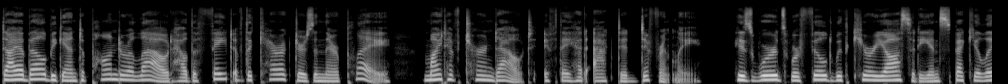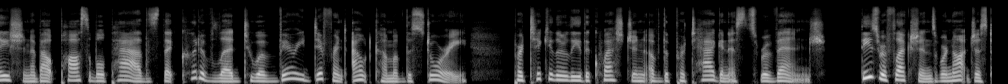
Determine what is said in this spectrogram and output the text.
Diabel began to ponder aloud how the fate of the characters in their play might have turned out if they had acted differently. His words were filled with curiosity and speculation about possible paths that could have led to a very different outcome of the story, particularly the question of the protagonist's revenge. These reflections were not just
